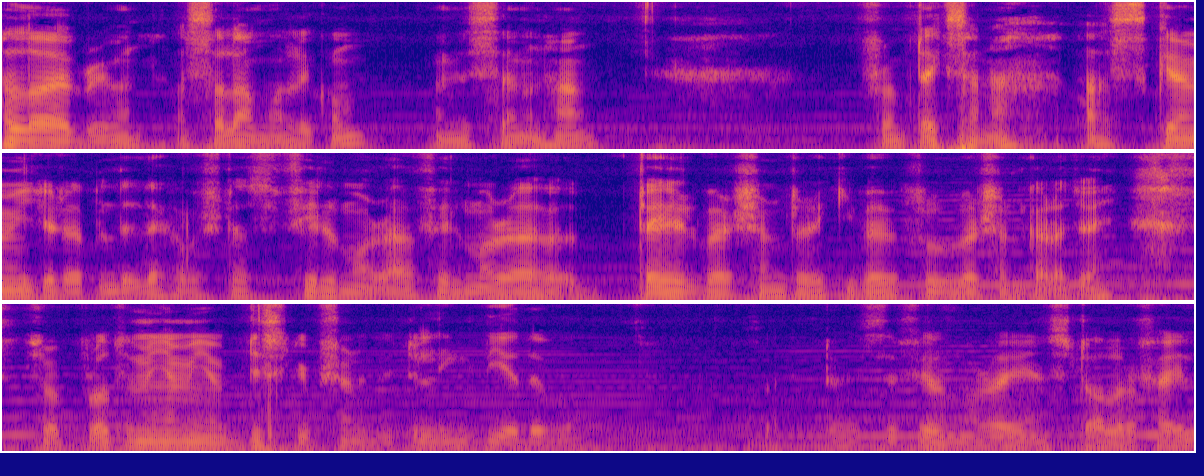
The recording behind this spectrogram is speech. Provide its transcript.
Hello everyone, Assalamu alaikum. আমি সাইমন হাং ফ্রম টেক্সানা আজকে আমি যেটা আপনাদের দেখাবো সেটা হচ্ছে ফিল্মোরা ফিল্মোরা ট্রাইল ভার্সনটারে কীভাবে ফুল ভার্সন করা যায়। সো প্রথমেই আমি ডিসক্রিপশনে দুইটা লিঙ্ক দিয়ে দেবো। একটা হচ্ছে ফিল্মোরা ইনস্টলার ফাইল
